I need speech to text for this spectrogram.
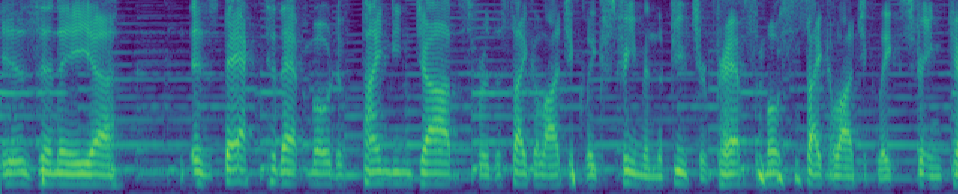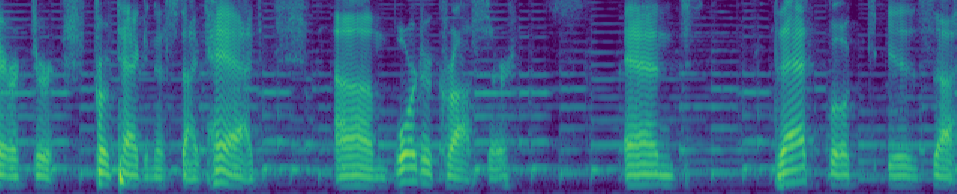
is in a uh, is back to that mode of finding jobs for the psychologically extreme in the future. Perhaps the most psychologically extreme character protagonist I've had, um, Border Crosser, and that book is uh,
